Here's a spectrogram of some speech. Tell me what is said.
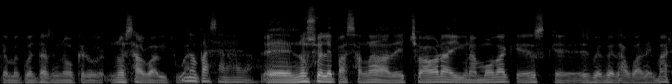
que me cuentas no creo no es algo habitual. No pasa nada. Eh, no suele pasar nada. De hecho, ahora hay una moda que es que es beber agua de mar.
